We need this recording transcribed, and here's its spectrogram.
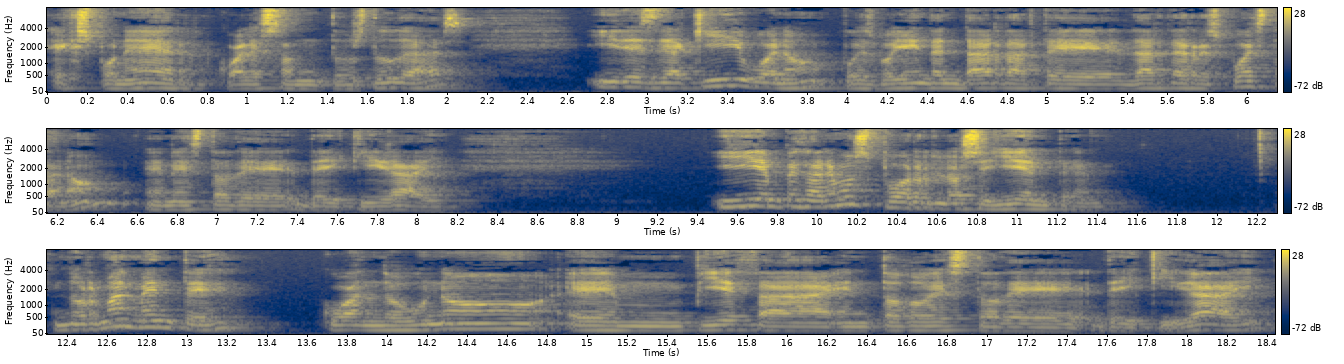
exponer cuáles son tus dudas. Y desde aquí, bueno, pues voy a intentar darte, darte respuesta, ¿no? En esto de, de Ikigai. Y empezaremos por lo siguiente. Normalmente, cuando uno empieza en todo esto de, Ikigai,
